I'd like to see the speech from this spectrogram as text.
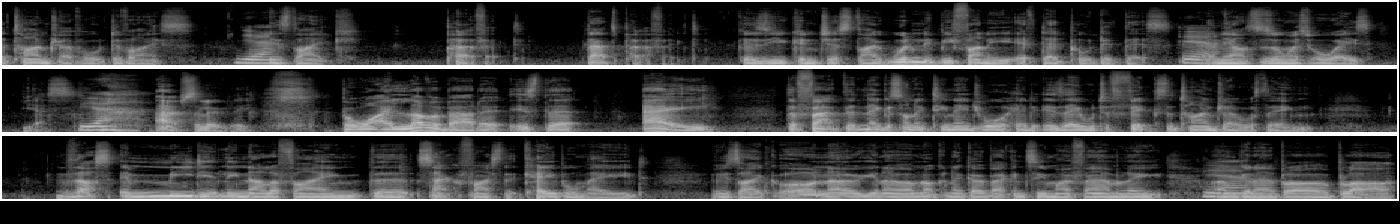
a time travel device Yeah. is like perfect. That's perfect. Because you can just, like, wouldn't it be funny if Deadpool did this? Yeah. And the answer is almost always yes. Yeah. Absolutely. But what I love about it is that A, the fact that Negasonic Teenage Warhead is able to fix the time travel thing, thus immediately nullifying the sacrifice that Cable made. It's like, oh no, you know, I'm not going to go back and see my family. I'm going to blah, blah, blah.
